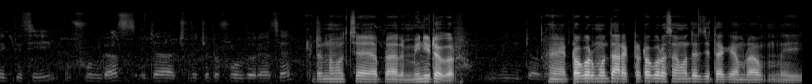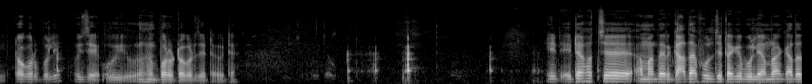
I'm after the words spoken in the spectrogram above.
দেখতেছি ফুল গাছ। এটা ছোট ছোট ফুল ধরে আছে। এটার নাম হচ্ছে আপনার মিনি টগর। হ্যাঁ টগর মধ্যে আরেকটা টগর আছে আমাদের যেটাকে আমরা এই টগর বলি। ওই যে ওই হ্যাঁ, বড় টগর যেটা ওইটা। এটা হচ্ছে আমাদের গাঁদা ফুল যেটাকে বলি আমরা। গাঁদা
